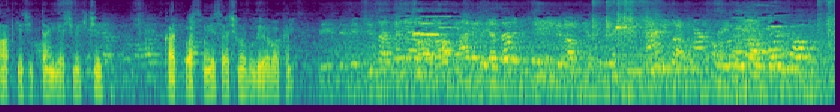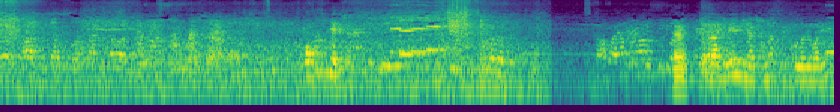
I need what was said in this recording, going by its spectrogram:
alt geçitten geçmek için kart basmayı saçma buluyor bakın. Okutup geçeceğiz. Evet. Mesela giremeyeceğim nasıl bir kullanım arayayım?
